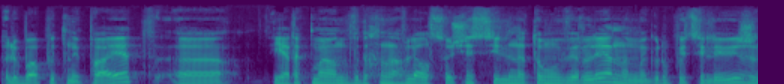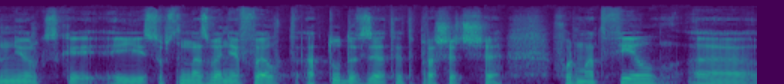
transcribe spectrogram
любопытный поэт. Э, я так понимаю, он вдохновлялся очень сильно Томом Верленом и группой Television нью-йоркской, и, собственно, название Felt оттуда взято, это прошедшая формат Feel. Э,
